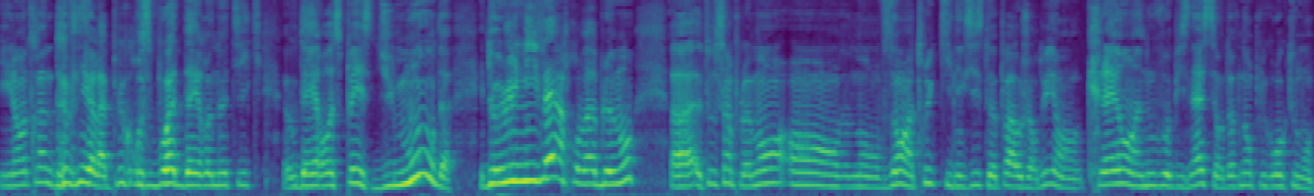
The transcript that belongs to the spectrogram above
Il est en train de devenir la plus grosse boîte d'aéronautique euh, ou d'aérospace du monde de l'univers probablement, euh, tout simplement en, en, faisant un truc qui n'existe pas aujourd'hui, en créant un nouveau business et en devenant plus gros que tout le monde.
